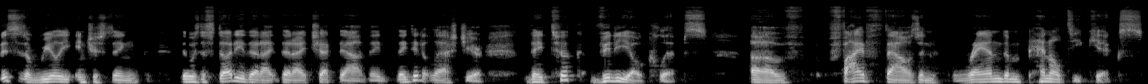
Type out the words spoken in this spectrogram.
This is a really interesting there was a study that I that I checked out. They they did it last year. They took video clips of 5,000 random penalty kicks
